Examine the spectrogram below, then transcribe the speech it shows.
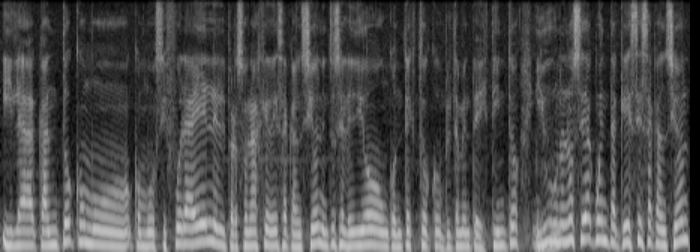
y la cantó como, como si fuera él el personaje de esa canción, entonces le dio un contexto completamente distinto y uno no se da cuenta que es esa canción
